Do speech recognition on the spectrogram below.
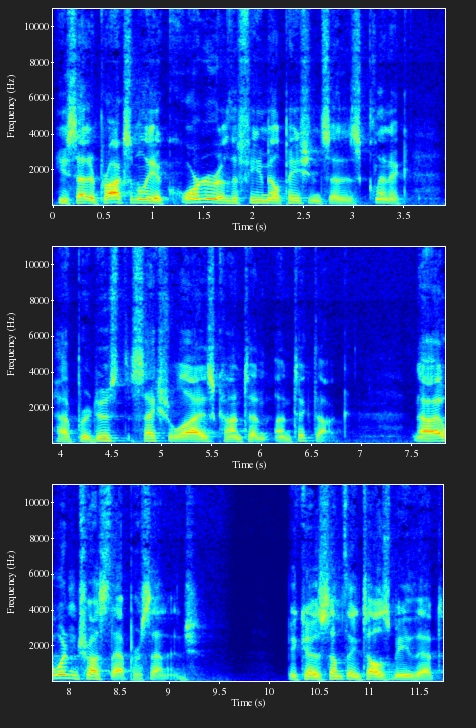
He said approximately a quarter of the female patients at his clinic have produced sexualized content on TikTok. Now, I wouldn't trust that percentage because something tells me that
